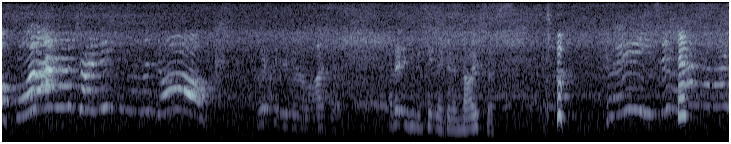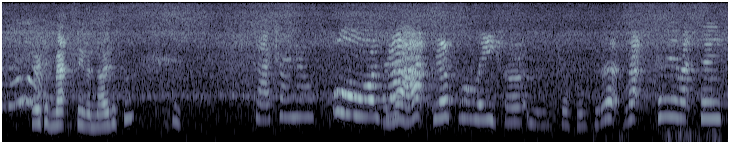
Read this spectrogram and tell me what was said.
I'm to the. I don't think they're going to like it. I don't even think they're going to notice. Please, Do you reckon Max even notices? Can I try now? Oh, that, that definitely hurt me. Max, come here, Maxie.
